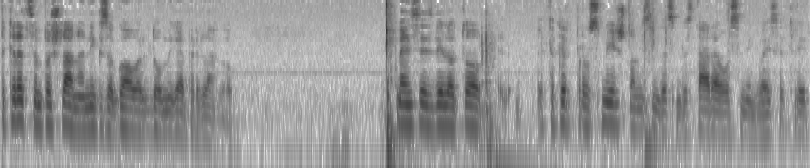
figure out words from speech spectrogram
Takrat sem pa šla na nek zagovor, kdo mi ga je predlagal. Meni se je zdelo to takrat prav smešno, mislim, da sem bila stara 28 let,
